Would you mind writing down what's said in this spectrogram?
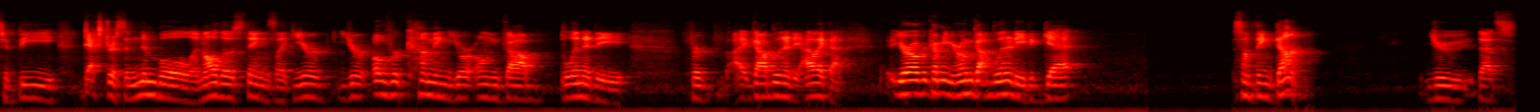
to be dexterous and nimble and all those things like you're you're overcoming your own goblinity for I, goblinity I like that you're overcoming your own goblinity to get something done. You that's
